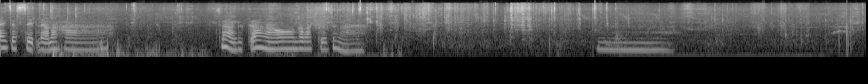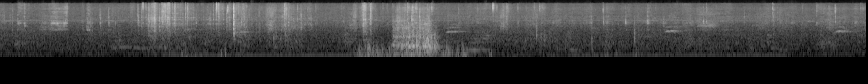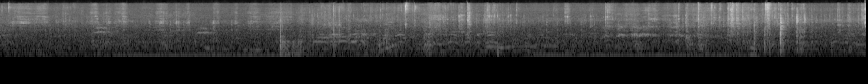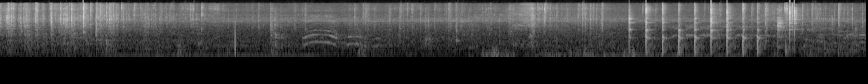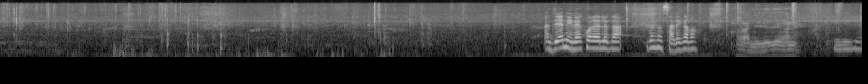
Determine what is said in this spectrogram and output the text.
ใกล้จะเสร็จแล้วนะคะซึ่งอ่ก้างอ่ออนก็รักเกือซึ่งอะอืม যে নিলে করে লগা সালে গেল নিজে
